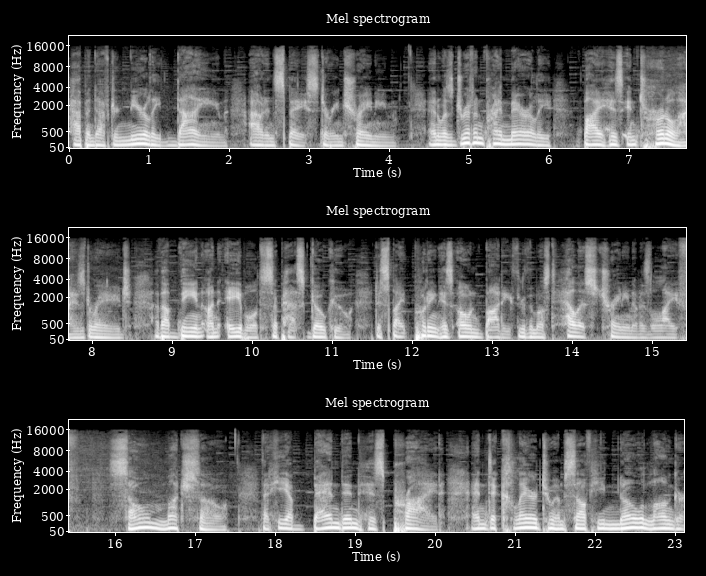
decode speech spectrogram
happened after nearly dying out in space during training and was driven primarily by his internalized rage about being unable to surpass Goku despite putting his own body through the most hellish training of his life. So much so that he abandoned his pride and declared to himself he no longer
